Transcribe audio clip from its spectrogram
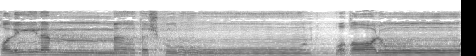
قليلا ما تشكرون وقالوا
